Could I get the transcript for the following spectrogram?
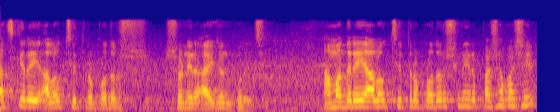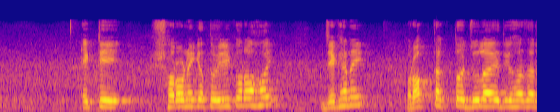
আজকের এই আলোকচিত্র প্রদর্শনীর আয়োজন করেছি। আমাদের এই আলোকচিত্র প্রদর্শনীর পাশাপাশি একটি স্মরণিকা তৈরি করা হয়, যেখানে রক্তাক্ত জুলাই দুই হাজার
